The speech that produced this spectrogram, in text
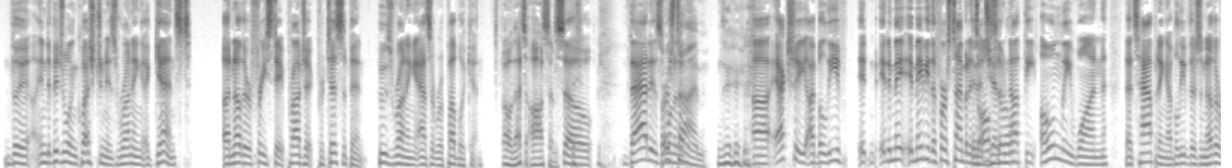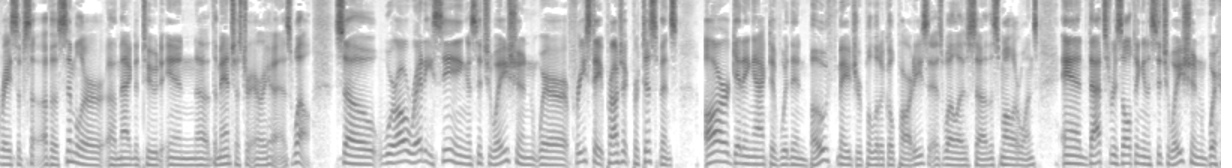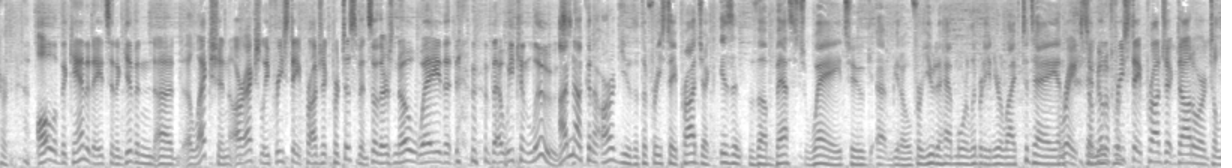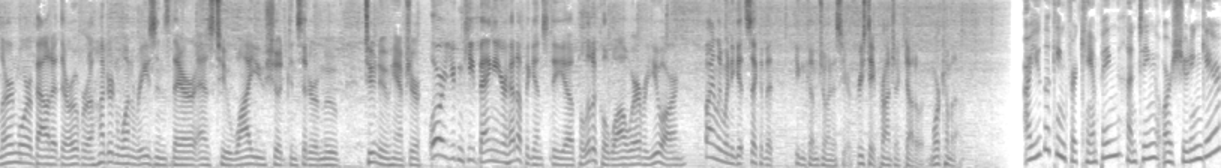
The individual in question is running against another Free State Project participant who's running as a Republican. Oh, that's awesome. So that is first one of the, time. uh, actually, I believe it, it may it may be the first time, but it's also general? not the only one that's happening. I believe there's another race of of a similar uh, magnitude in uh, the Manchester area as well. So we're already seeing a situation where Free State Project participants are getting active within both major political parties as well as uh, the smaller ones, and that's resulting in a situation where all of the candidates in a given uh, election are actually Free State Project participants. So there's no way that that we can lose. I'm not going to argue that the Free State Project isn't the best way to, uh, you know, for you to have more liberty in your life today. And, Great. So and go to freestateproject.org to learn more about it. There are over 101 reasons there as to why you should consider a move to New Hampshire, or you can keep banging your head up against the uh, political wall wherever you are. And finally, when you get sick of it, you can come join us here. freestateproject.org. More coming up. Are you looking for camping, hunting, or shooting gear?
